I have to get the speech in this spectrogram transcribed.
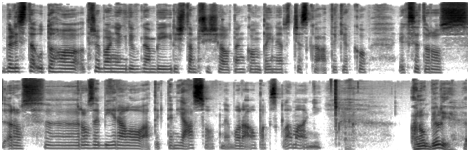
Byli jste u toho třeba někdy v Gambii, když tam přišel ten kontejner z Česka a teď jako, jak se to roz, roz, rozebíralo a teď ten jásot nebo naopak zklamání? Ano, byli. Eh,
